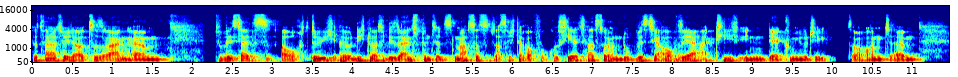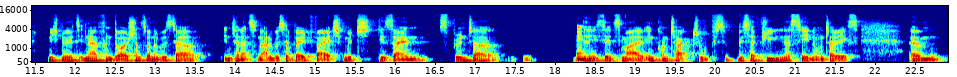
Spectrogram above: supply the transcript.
Das muss man natürlich auch zu sagen, ähm, du bist jetzt auch durch, also nicht nur, dass du Design Sprints jetzt machst, dass, dass du dich darauf fokussiert hast, sondern du bist ja auch sehr aktiv in der Community. So, und ähm, nicht nur jetzt innerhalb von Deutschland, sondern du bist ja international, du bist ja weltweit mit Design Sprinter, mhm. ich es jetzt mal, in Kontakt, du bist, bist ja viel in der Szene unterwegs. Ähm,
